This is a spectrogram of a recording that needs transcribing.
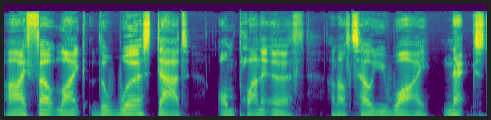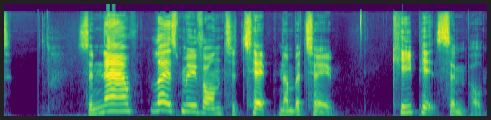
I felt like the worst dad on planet Earth, and I'll tell you why next. So now, let's move on to tip number two keep it simple.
